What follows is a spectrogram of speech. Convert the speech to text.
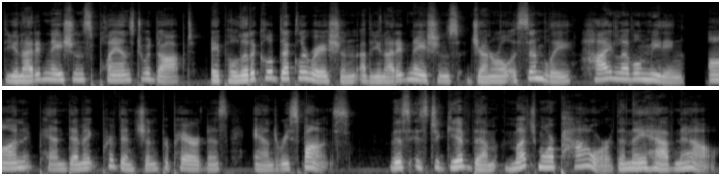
The United Nations plans to adopt a political declaration of the United Nations General Assembly high level meeting on pandemic prevention, preparedness, and response. This is to give them much more power than they have now.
